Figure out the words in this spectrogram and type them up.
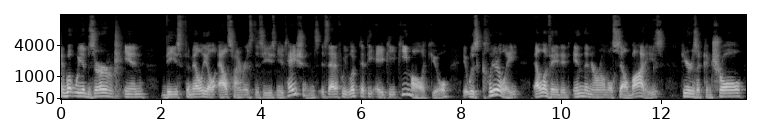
And what we observed in these familial Alzheimer's disease mutations is that if we looked at the APP molecule, it was clearly elevated in the neuronal cell bodies. Here's a control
